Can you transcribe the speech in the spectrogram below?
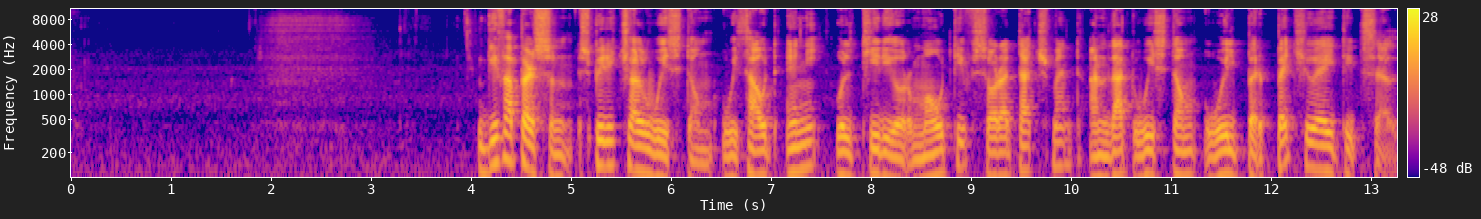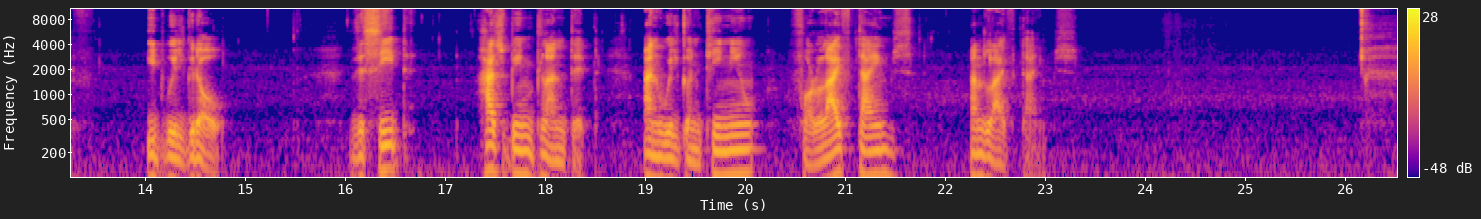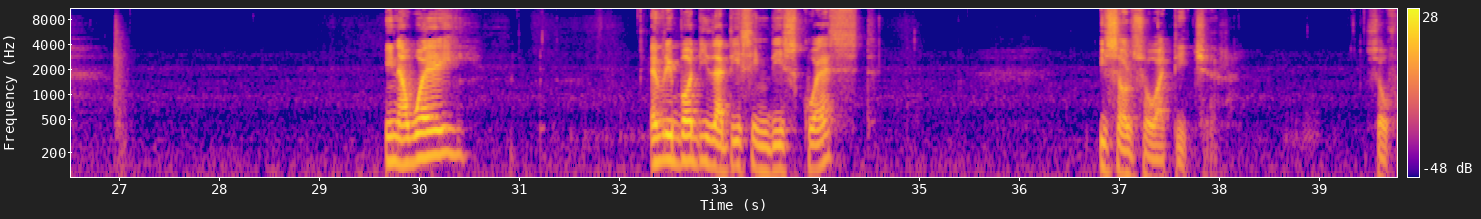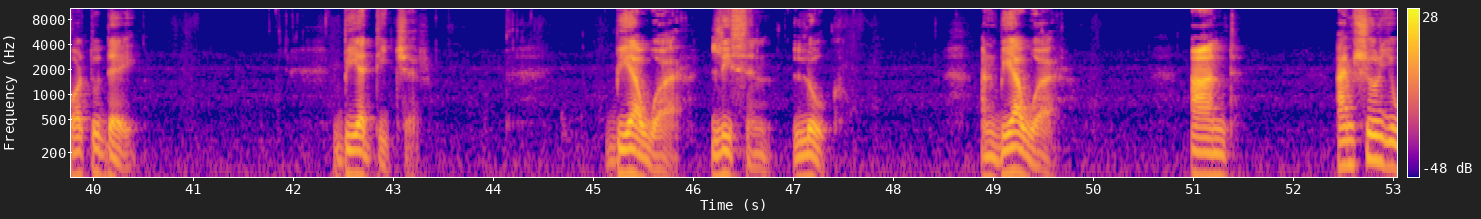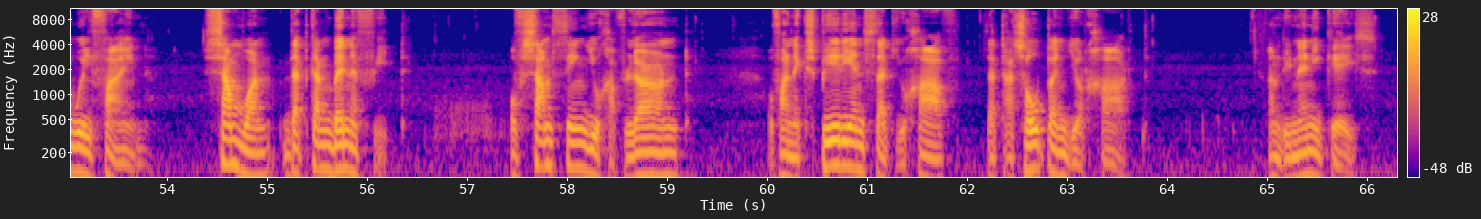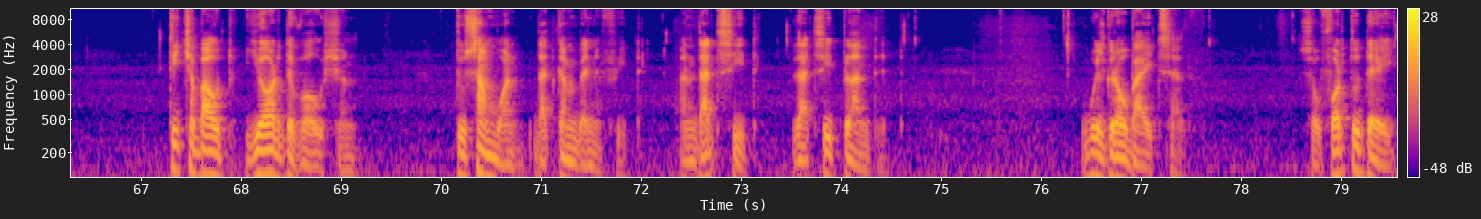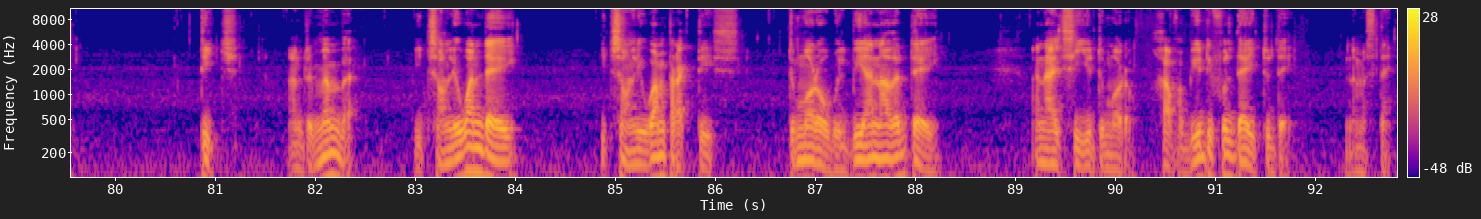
Give a person spiritual wisdom without any ulterior motives or attachment, and that wisdom will perpetuate itself. It will grow. The seed has been planted and will continue for lifetimes and lifetimes. In a way, everybody that is in this quest is also a teacher. So for today, be a teacher. Be aware, listen, look, and be aware. And I'm sure you will find someone that can benefit of something you have learned, of an experience that you have that has opened your heart. And in any case, teach about your devotion to someone that can benefit. And that seed, that seed planted, will grow by itself. So for today, teach. And remember, it's only one day, it's only one practice. Tomorrow will be another day, and I'll see you tomorrow. Have a beautiful day today. Namaste.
